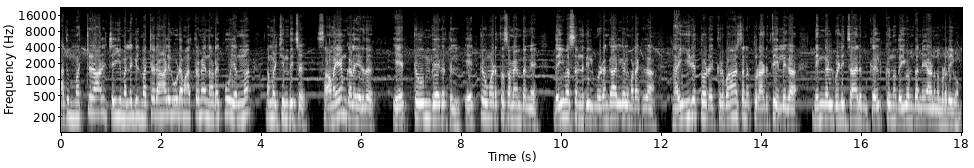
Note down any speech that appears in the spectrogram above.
അത് മറ്റൊരാൾ ചെയ്യും അല്ലെങ്കിൽ മറ്റൊരാളിലൂടെ മാത്രമേ നടക്കൂ എന്ന് നമ്മൾ ചിന്തിച്ച് സമയം കളയരുത്. ഏറ്റവും വേഗത്തിൽ ഏറ്റവും അടുത്ത സമയം തന്നെ ദൈവസന്നിധിയിൽ മുഴങ്കാലികൾ മടക്കുക ധൈര്യത്തോടെ കൃപാസനത്തോടടുത്ത് ചെല്ലുക. നിങ്ങൾ വിളിച്ചാലും കേൾക്കുന്ന ദൈവം തന്നെയാണ് നമ്മുടെ ദൈവം.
